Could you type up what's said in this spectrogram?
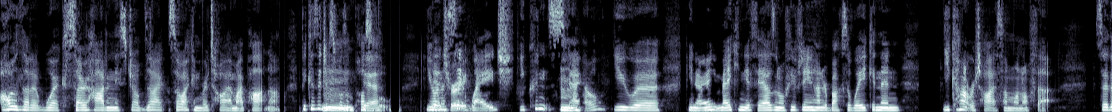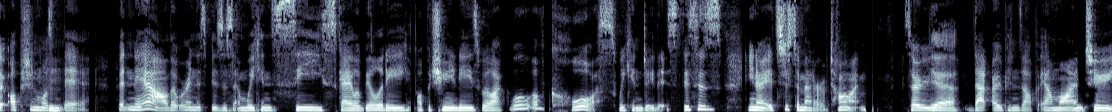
oh, I've got to work so hard in this job that I, so I can retire my partner because it just mm, wasn't possible. You're yeah, on a true. set wage. You couldn't mm. scale. Mm. You were, you know, making your thousand or fifteen hundred bucks a week, and then you can't retire someone off that. So the option wasn't mm. there. But now that we're in this business and we can see scalability opportunities, we're like, well, of course we can do this. This is, you know, it's just a matter of time. So yeah, that opens up our mind to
